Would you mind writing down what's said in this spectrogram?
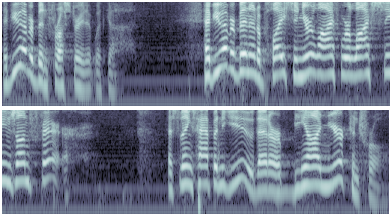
Have you ever been frustrated with God? Have you ever been in a place in your life where life seems unfair? As things happen to you that are beyond your control?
